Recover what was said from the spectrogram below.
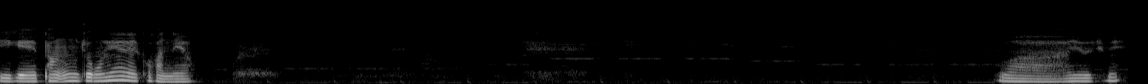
이게 방종을 해야 될 것 같네요. 와, 요즘에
